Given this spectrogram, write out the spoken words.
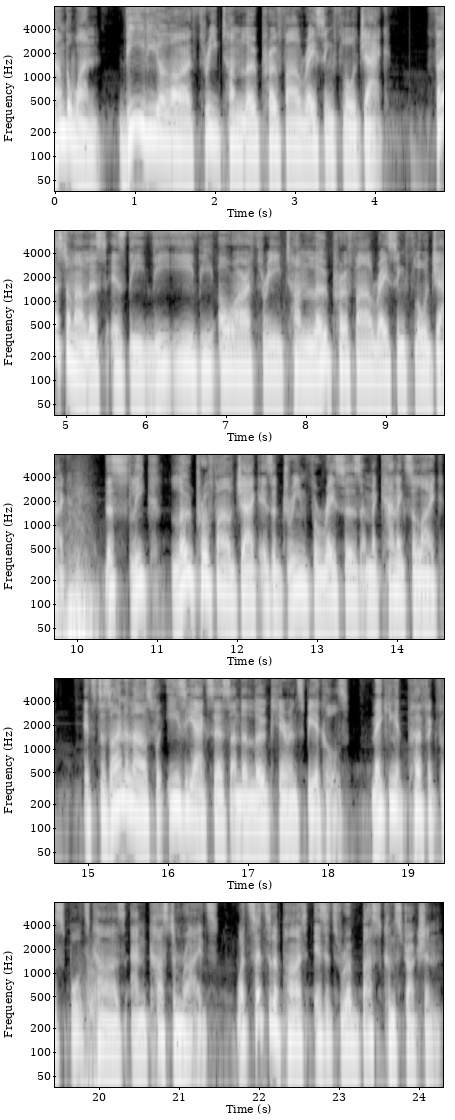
Number 1. VEVOR 3-ton low-profile racing floor jack. First on our list is the VEVOR 3-ton low-profile racing floor jack. This sleek, low-profile jack is a dream for racers and mechanics alike. Its design allows for easy access under low-clearance vehicles, making it perfect for sports cars and custom rides. What sets it apart is its robust construction.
